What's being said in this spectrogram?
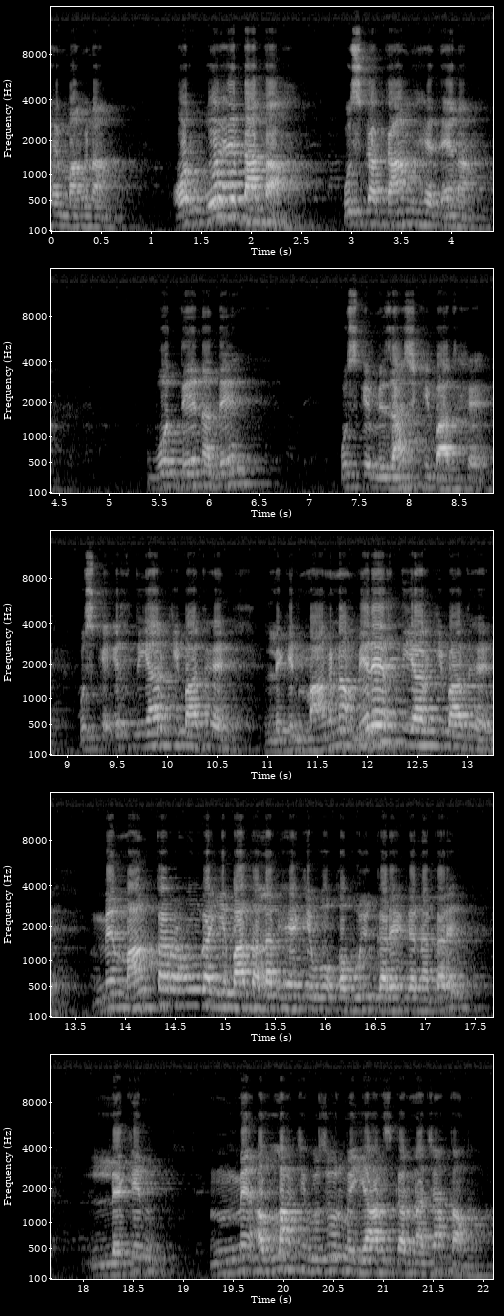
ہے مانگنا۔ اور وہ ہے داتا، اس کا کام ہے دینا۔ وہ دے نہ دے، اس کے مزاج کی بات ہے، اس کے اختیار کی بات ہے، لیکن مانگنا میرے اختیار کی بات ہے۔ میں مانگتا رہوں گا، یہ بات الگ ہے کہ وہ قبول کرے کہ نہ کرے۔ لیکن میں اللہ کے حضور میں یہ عرض کرنا چاہتا ہوں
